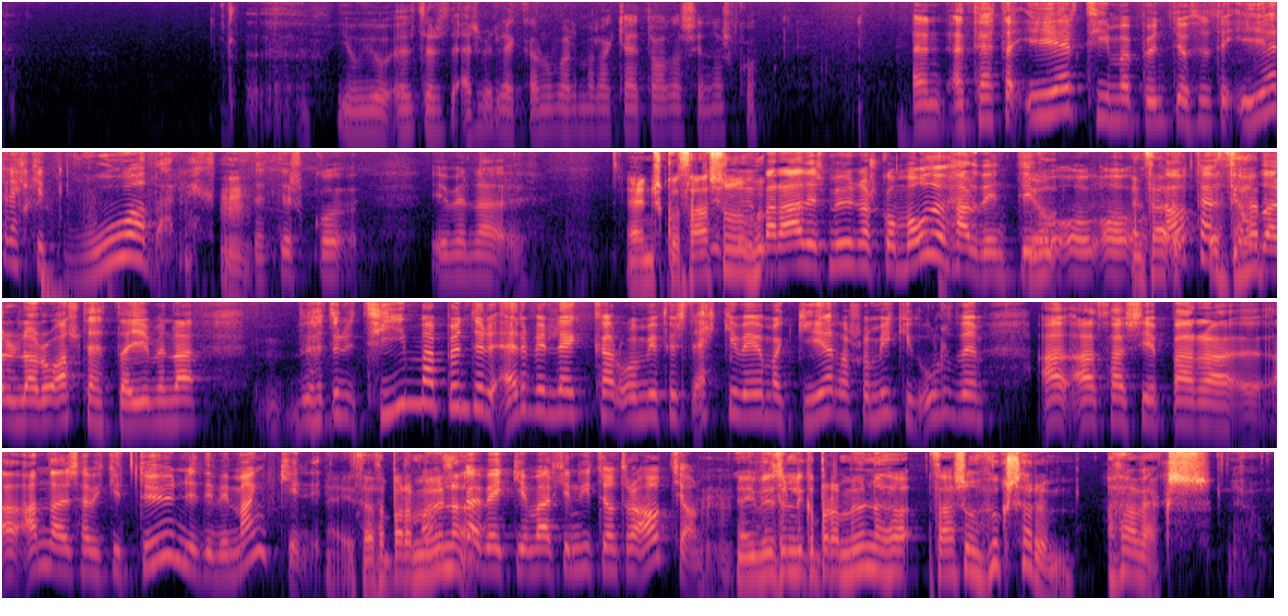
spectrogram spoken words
jú, jú, auðvitað er þetta erfiðleika nú verður maður að gæta á það sinna sko. En, en þetta er tímabundi og þetta er ekkit voðalegt. Þetta er sko, ég meina en sko það Við sem skulum bara aðeins muna sko móðuharðindi og, og, og en það- þjóðarinnar og allt þetta, ég meina þetta eru tímabundir erfileikar og mér finnst ekki við um að gera svo mikið úr þeim að, að það sé bara að annaðis hafi ekki dunið við manginni. Nei, það þarf bara að muna var ekki 1918. Nei, við þurfum líka bara að muna það, það sem hugsaður um að það vex.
